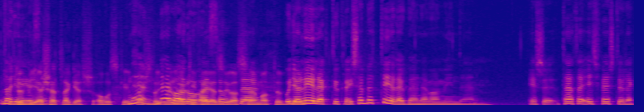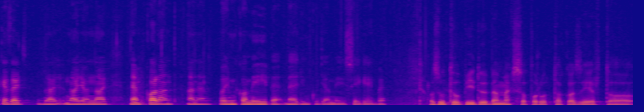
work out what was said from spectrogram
nagyon a többi érzek. esetleges ahhoz képest, nem, hogy nem arról kifejező szó, a szem, a többi... Ugye a lélektükre is, ebben tényleg benne van minden. Hmm. És tehát egy festőnek ez egy nagyon nagy, nem kaland, hanem, vagy mikor mélybe megyünk ugye a mélységekbe. Az utóbbi időben megszaporodtak azért a,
